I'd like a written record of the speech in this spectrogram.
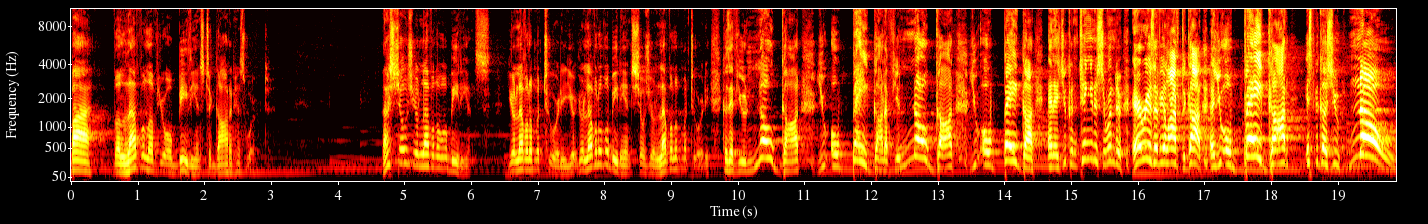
By the level of your obedience to God and His Word. That shows your level of obedience, your level of maturity. Your, your level of obedience shows your level of maturity. Because if you know God, you obey God. If you know God, you obey God. And as you continue to surrender areas of your life to God and you obey God, it's because you know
